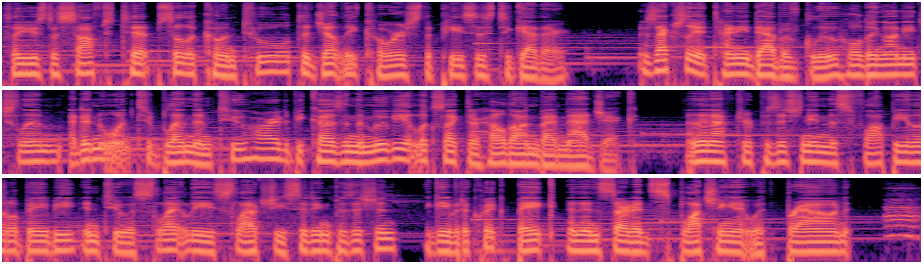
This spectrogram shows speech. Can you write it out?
so I used a soft tip silicone tool to gently coerce the pieces together. There's actually a tiny dab of glue holding on each limb. I didn't want to blend them too hard because in the movie it looks like they're held on by magic and then after positioning this floppy little baby into a slightly slouchy sitting position, I gave it a quick bake and then started splotching it with brown ah.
